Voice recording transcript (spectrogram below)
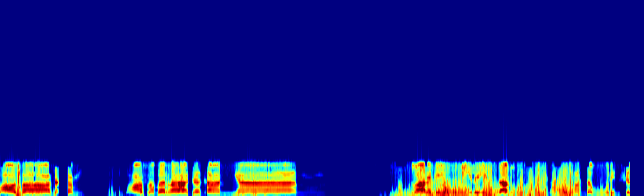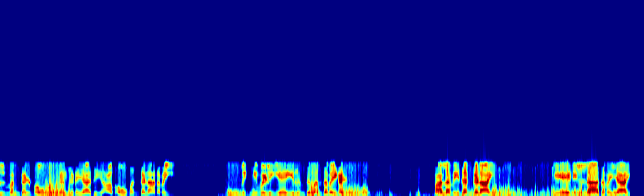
वासादम् வாசவராஜதான்யாம் துவாரகை பூமியிலே இருந்தாலும் அந்த ஊரின் செல்வங்கள் பௌமங்கள் கிடையாது அபௌமங்களானவை. பூமிக்கு வெளியே இருந்து வந்தவைகள். பலவிதங்களாய் கேடில்லாதவையாய்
